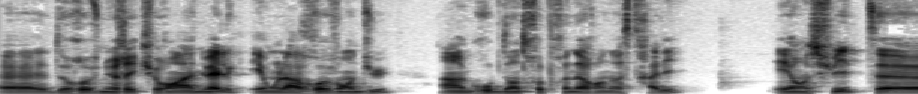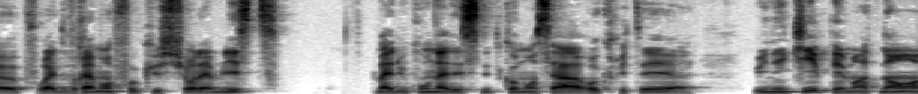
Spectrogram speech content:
euh, de revenus récurrents annuels et on l'a revendu à un groupe d'entrepreneurs en Australie. Et ensuite, euh, pour être vraiment focus sur l'Emlist, bah, du coup, on a décidé de commencer à recruter euh, une équipe et maintenant,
